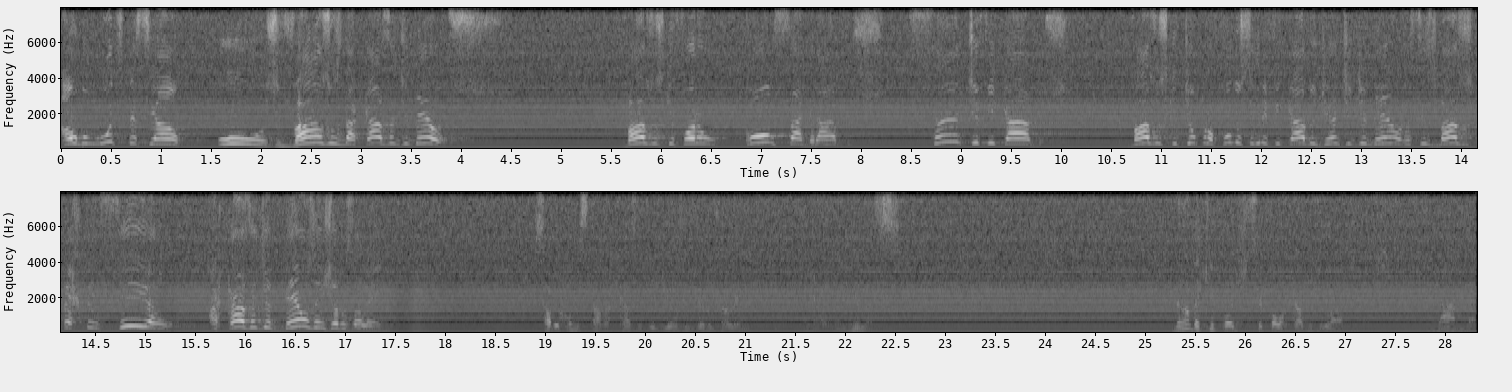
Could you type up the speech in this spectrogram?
algo muito especial: os vasos da casa de Deus, vasos que foram consagrados, santificados, vasos que tinham profundo significado diante de Deus. Esses vasos pertenciam à casa de Deus em Jerusalém. Sabe como estava a casa de Deus em Jerusalém? Em. Nada aqui pode ser colocado de lado. Nada.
